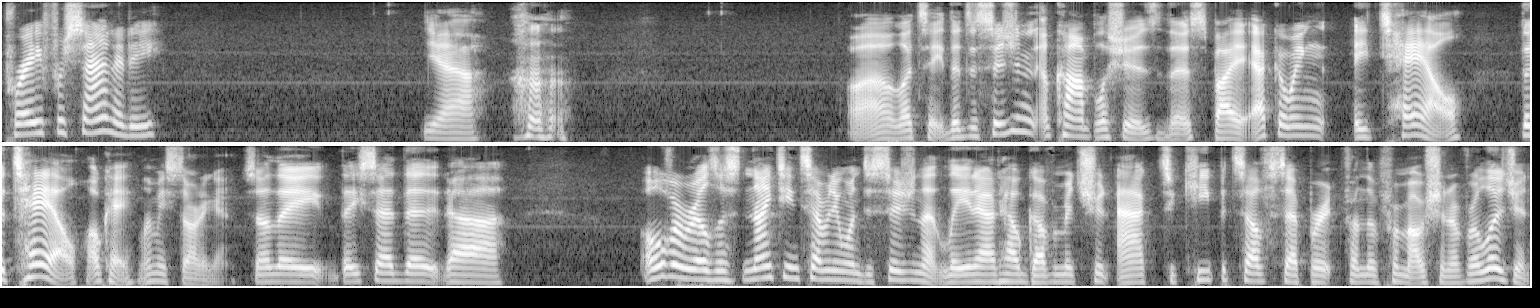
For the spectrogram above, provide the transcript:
Pray for sanity. Yeah. uh, let's see. The decision accomplishes this by echoing a tale. The tale. Okay, let me start again. So they they said that uh, overrules this 1971 decision that laid out how government should act to keep itself separate from the promotion of religion.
